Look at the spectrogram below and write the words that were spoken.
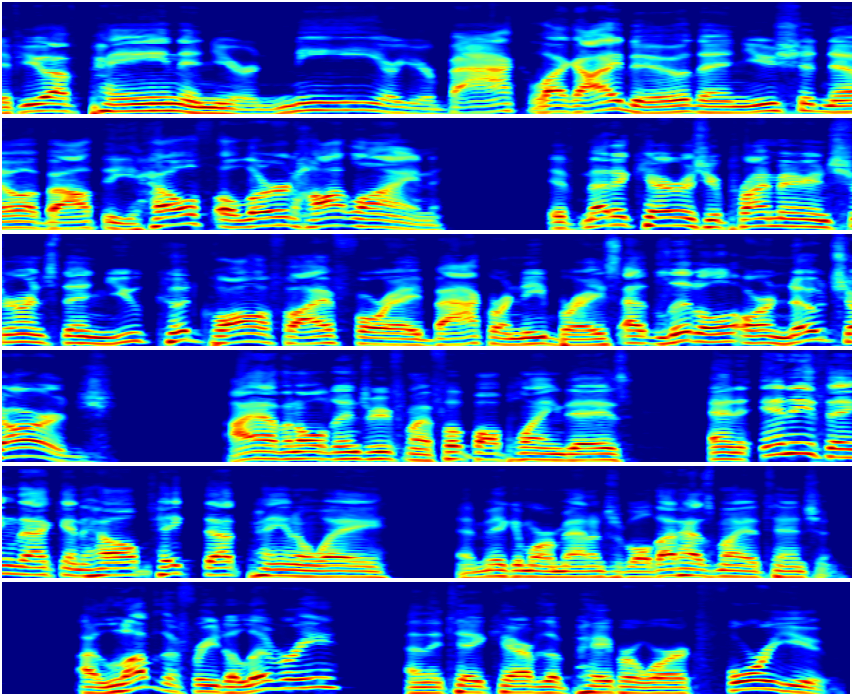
If you have pain in your knee or your back, like I do, then you should know about the Health Alert Hotline. If Medicare is your primary insurance, then you could qualify for a back or knee brace at little or no charge. I have an old injury from my football playing days, and anything that can help take that pain away and make it more manageable, that has my attention. I love the free delivery, and they take care of the paperwork for you.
